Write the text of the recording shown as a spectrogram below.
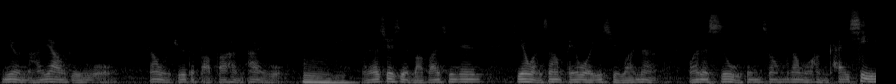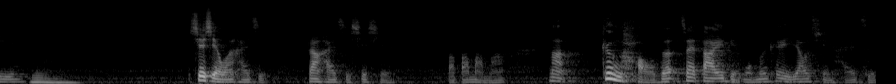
你有拿药给我，让我觉得爸爸很爱我。嗯，我要谢谢爸爸今天今天晚上陪我一起玩了玩了十五分钟，让我很开心。嗯，谢谢完孩子，让孩子谢谢爸爸妈妈。那更好的再大一点，我们可以邀请孩子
